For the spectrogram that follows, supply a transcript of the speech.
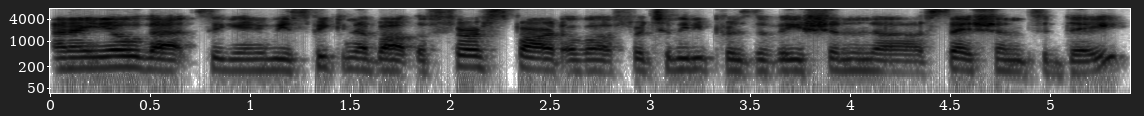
and I know that, again, we're speaking about the first part of our fertility preservation uh, session today.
